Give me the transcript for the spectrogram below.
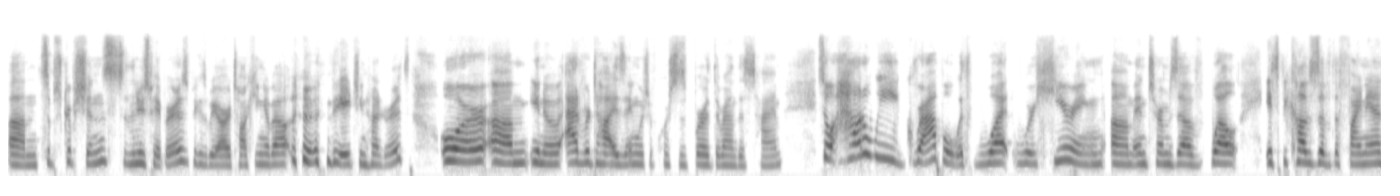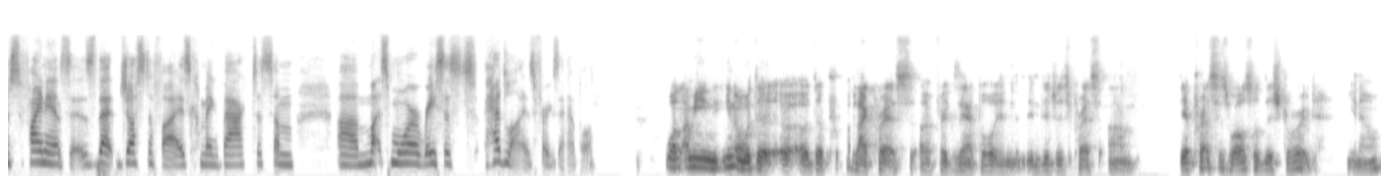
um, subscriptions to the newspapers, because we are talking about the 1800s, or um, you know advertising, which of course is birthed around this time. So how do we grapple with what we're hearing um, in terms of well, it's because of the finance finances that justifies coming back to some uh, much more racist headlines, for example. Well, I mean, you know, with the uh, uh the black press, uh, for example, in indigenous press, um, their presses were also destroyed. You know,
